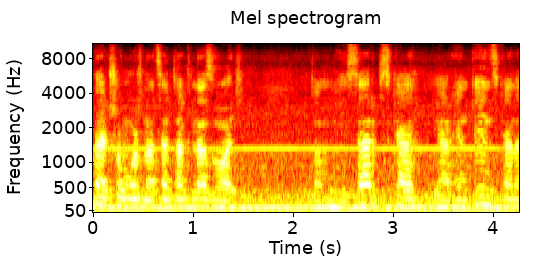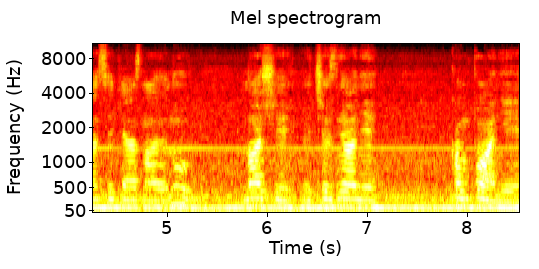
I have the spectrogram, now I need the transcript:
ну, якщо можна це так назвати. Там і сербська, і аргентинська, наскільки я знаю. Ну, наші вітчизняні компанії.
